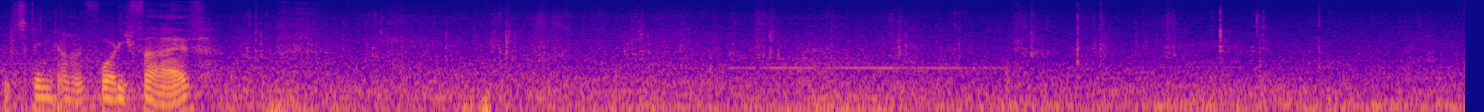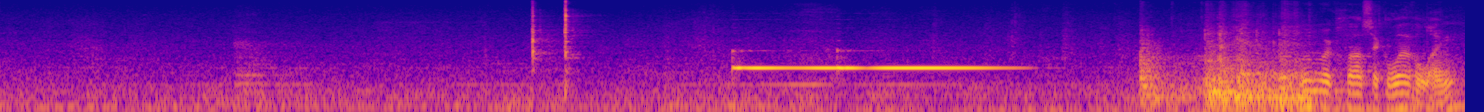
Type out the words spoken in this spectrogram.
I'm sitting down on 45. Classic leveling.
